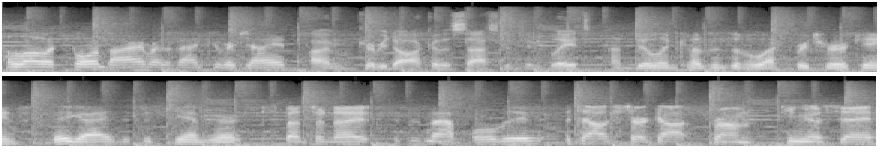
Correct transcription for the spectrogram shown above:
Hello, it's Bowen Byram of the Vancouver Giants. I'm Kirby Dach of the Saskatoon Blades. I'm Dylan Cozens of the Lethbridge Hurricanes. Hey guys, this is Cam York. Spencer Knight. This is Matt Boldy. It's Alex Turcotte from Team USA.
